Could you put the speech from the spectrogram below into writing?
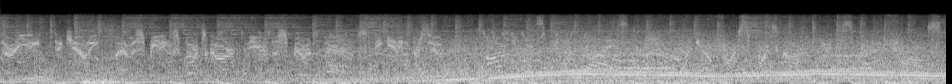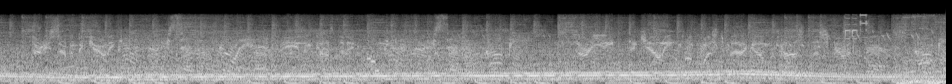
38 to county. I have a speeding sports car near the Spirit Falls. Beginning pursuit. All units be advised. Looking out for a sports car near the Spirit Falls. 37 to county. Unit 37, go ahead. Being in custody. Oh, Unit 37, copy. 38 to county. Request backup past the Spirit Falls. Copy.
